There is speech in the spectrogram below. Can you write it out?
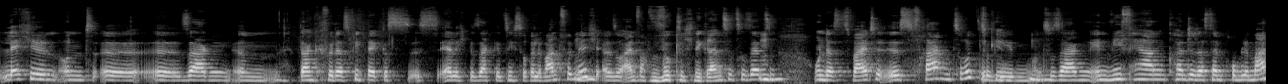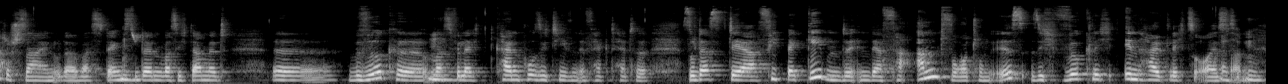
lächeln und äh, äh, sagen, ähm, danke für das Feedback, das ist ehrlich gesagt jetzt nicht so relevant für mich. Mhm. Also einfach wirklich eine Grenze zu setzen. Mhm. Und das Zweite ist, Fragen zurückzugeben okay. mhm. und zu sagen, inwiefern könnte das denn problematisch sein? Oder was denkst du mhm. denn, was ich damit äh, bewirke, was mhm. vielleicht keinen positiven Effekt hätte, so dass der Feedbackgebende in der Verantwortung ist, sich wirklich inhaltlich zu äußern. Also, mhm.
